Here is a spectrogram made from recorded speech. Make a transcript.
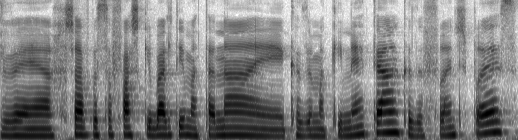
ועכשיו בסופה שקיבלתי מתנה אה, כזה מקינטה, כזה פרנץ' פרס,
